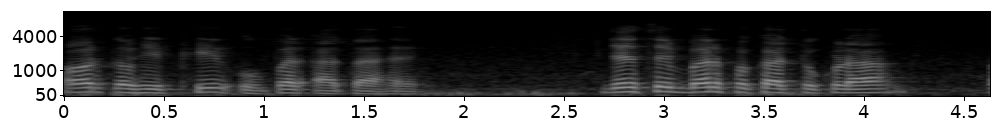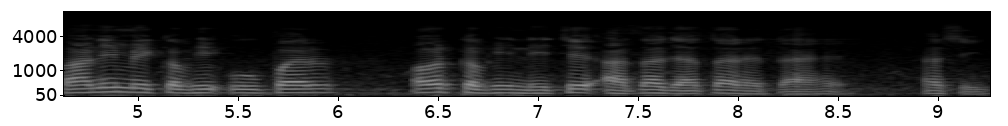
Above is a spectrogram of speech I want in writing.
और कभी फिर ऊपर आता है। जैसे बर्फ़ का टुकड़ा पानी में कभी ऊपर और कभी नीचे आता जाता रहता है। हँसी।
